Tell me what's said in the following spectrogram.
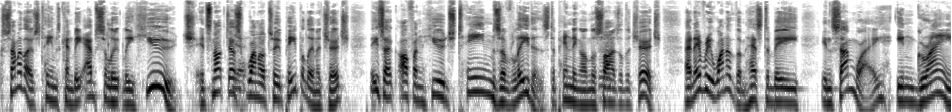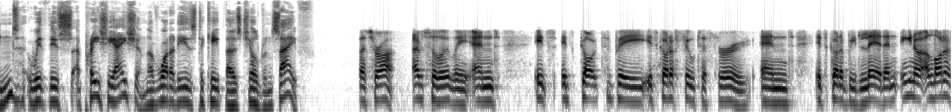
some of those teams can be absolutely huge. It's not just yeah. one or two people in a church. These are often huge teams of leaders, depending on the size of the church. And every one of them has to be, in some way, ingrained with this appreciation of what it is to keep those children safe. That's right. Absolutely. And it's it's got to be it's got to filter through and it's got to be led and you know a lot of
